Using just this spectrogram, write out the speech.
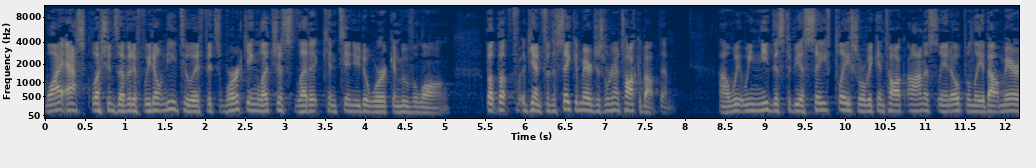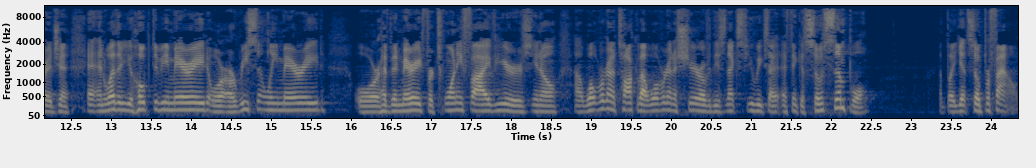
why ask questions of it if we don't need to? If it's working, let's just let it continue to work and move along. But, but again, for the sake of marriages, we're going to talk about them. Uh, we, we, need this to be a safe place where we can talk honestly and openly about marriage. And, and whether you hope to be married or are recently married or have been married for 25 years, you know, uh, what we're going to talk about, what we're going to share over these next few weeks, I, I think is so simple, but yet so profound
